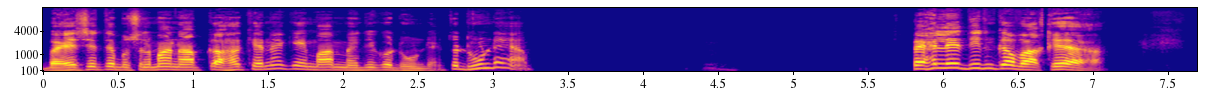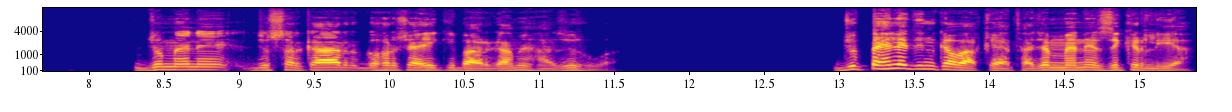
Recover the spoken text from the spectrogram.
बहसीत मुसलमान, आपका हक है ना कि इमाम मेहदी को ढूंढें? तो ढूंढें आप। पहले दिन का वाकया जो मैंने, जो सरकार गौहर शाही की बारगाह में हाजिर हुआ, जो पहले दिन का वाकया था, जब मैंने ज़िक्र लिया।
